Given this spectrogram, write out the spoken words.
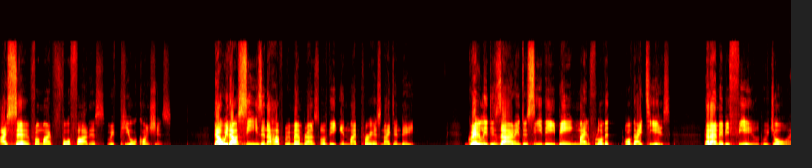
I serve from my forefathers with pure conscience, that without ceasing I have remembrance of thee in my prayers night and day, greatly desiring to see thee, being mindful of, the, of thy tears, that I may be filled with joy.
